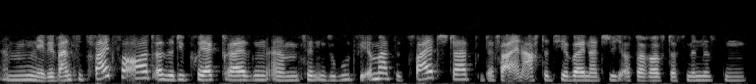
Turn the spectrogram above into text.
Ähm, nee, wir waren zu zweit vor Ort. Also die Projektreisen ähm, finden so gut wie immer zu zweit statt. Der Verein achtet hierbei natürlich auch darauf, dass mindestens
